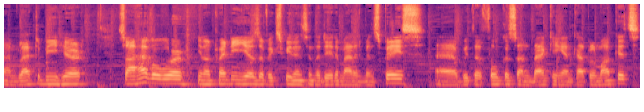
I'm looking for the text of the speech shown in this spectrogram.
I'm glad to be here. So I have over you know 20 years of experience in the data management space uh, with a focus on banking and capital markets.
